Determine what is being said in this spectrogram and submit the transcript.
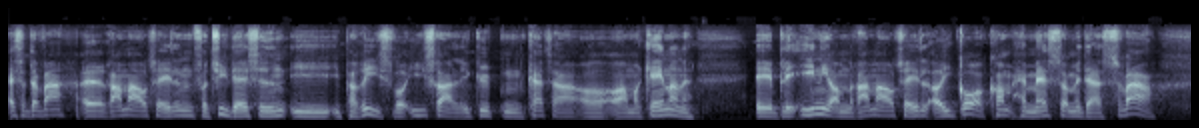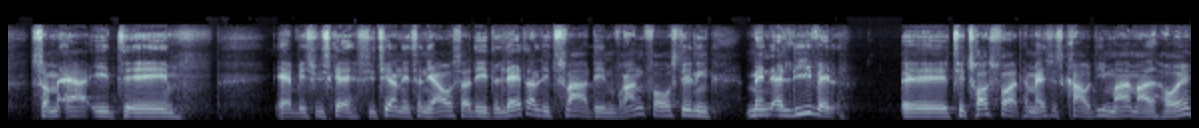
Altså, der var øh, rammeaftalen for 10 dage siden i, i Paris, hvor Israel, Ægypten, Katar og, og amerikanerne øh, blev enige om en rammeaftale, og i går kom Hamas så med deres svar, som er et... Øh, ja, hvis vi skal citere Netanyahu, så er det et latterligt svar, det er en vrangforestilling, men alligevel, øh, til trods for, at Hamas' krav de er meget, meget høje,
